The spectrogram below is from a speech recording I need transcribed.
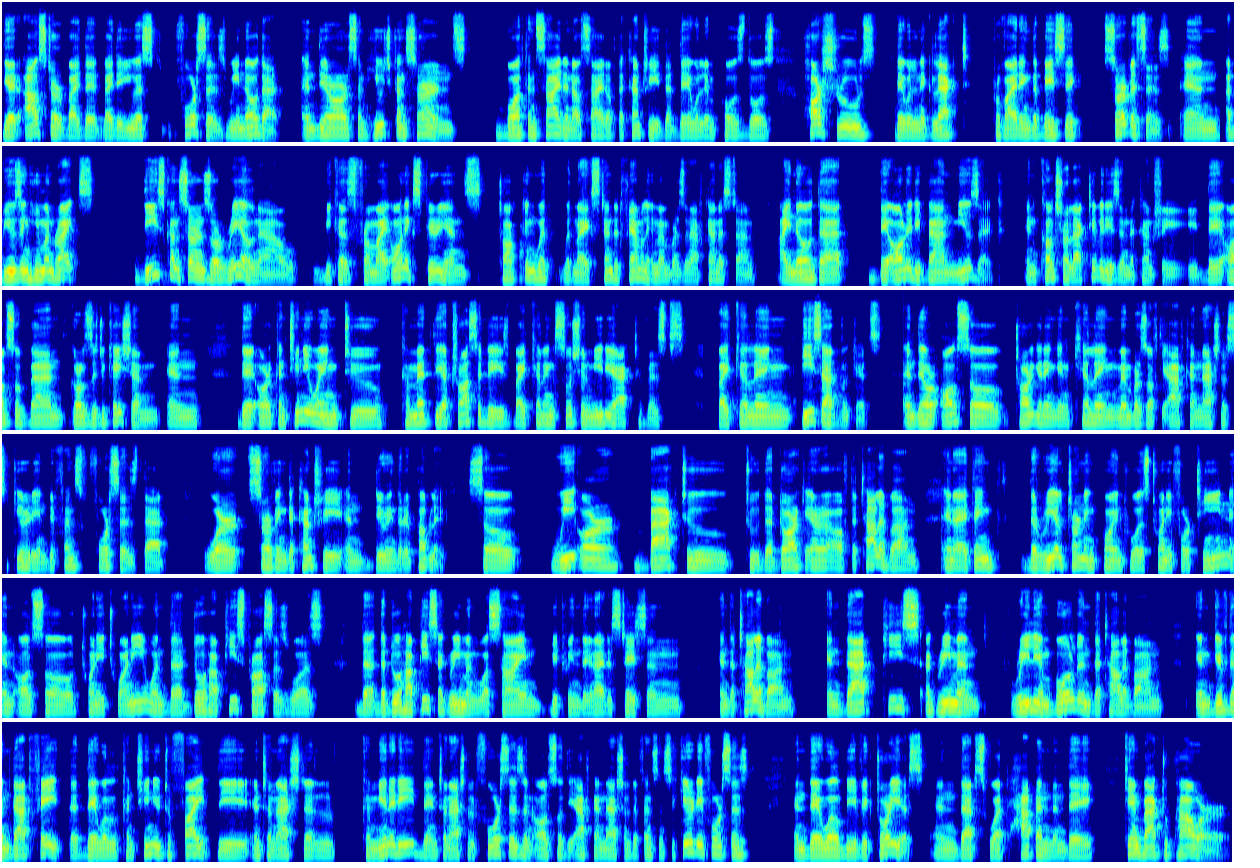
their ouster by the by the US forces. We know that. And there are some huge concerns both inside and outside of the country that they will impose those harsh rules. They will neglect providing the basic services and abusing human rights. These concerns are real now because, from my own experience talking with, with my extended family members in Afghanistan, I know that they already banned music and cultural activities in the country. They also banned girls' education and they are continuing to commit the atrocities by killing social media activists, by killing peace advocates. And they are also targeting and killing members of the Afghan national security and defense forces that were serving the country and during the republic. So we are back to to the dark era of the Taliban. And I think the real turning point was 2014 and also 2020 when the Doha peace process was the, the Doha peace agreement was signed between the United States and, and the Taliban. And that peace agreement really emboldened the Taliban and give them that faith that they will continue to fight the international community, the international forces, and also the Afghan National Defense and Security Forces, and they will be victorious. And that's what happened. And they came back to power.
